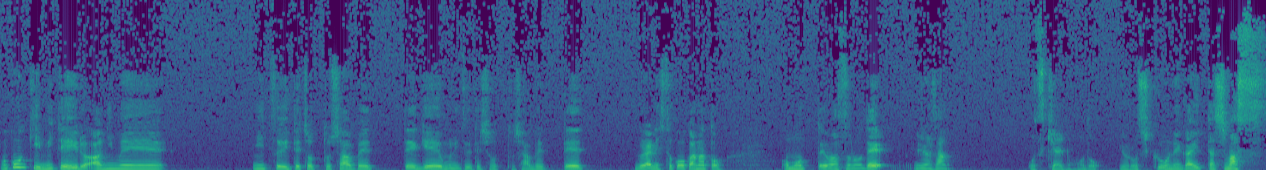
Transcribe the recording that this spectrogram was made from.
まあ、今期見ているアニメについてちょっと喋って、ゲームについてちょっと喋ってぐらいにしとこうかなと思ってますので、皆さん、お付き合いのほどよろしくお願いいたします。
